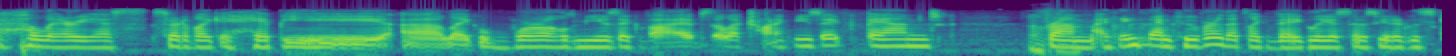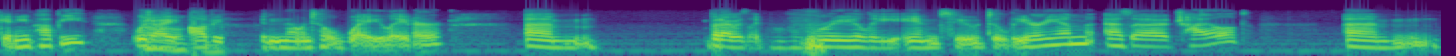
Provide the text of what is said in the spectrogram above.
hilarious sort of like a hippie, uh, like world music vibes, electronic music band Okay. from I think Vancouver that's like vaguely associated with Skinny Puppy, which Oh, I obviously didn't know until way later. Um, but I was like really into Delerium as a child, um,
